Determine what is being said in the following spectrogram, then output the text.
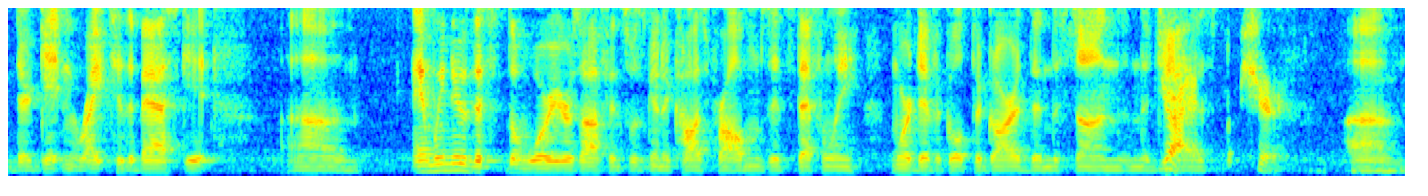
they're getting right to the basket. Um, and we knew this the Warriors offense was going to cause problems. It's definitely more difficult to guard than the Suns and the Jazz. Right. Sure. Um,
